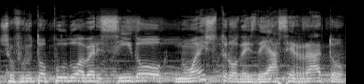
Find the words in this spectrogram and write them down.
Su fruto pudo haber sido nuestro desde hace rato.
